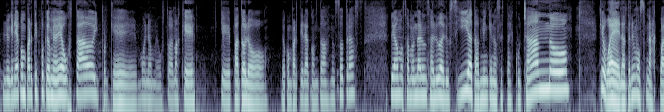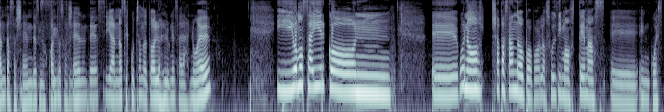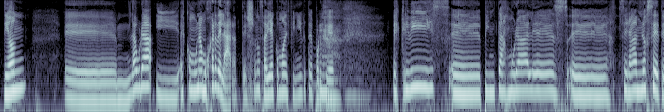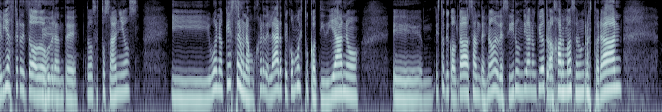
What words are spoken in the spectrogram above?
Lo quería compartir porque me había gustado y porque, bueno, me gustó además que, que Pato lo, lo compartiera con todas nosotras. Le vamos a mandar un saludo a Lucía también que nos está escuchando. Qué bueno, tenemos unas cuantas oyentes, unos Sí, cuantos sí. oyentes. Síganos escuchando todos los lunes a las 9. Y vamos a ir con, eh, bueno, ya pasando por, por los últimos temas eh, en cuestión. Eh, Laura, y es como una mujer del arte. Yo no sabía cómo definirte porque escribís, eh, pintas murales, eh, ceram- no sé, te vi hacer de todo Sí. durante todos estos años. Y bueno, ¿qué es ser una mujer del arte? ¿Cómo es tu cotidiano? Eh, esto que contabas antes, ¿no? De decidir un día no quiero trabajar más en un restaurante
